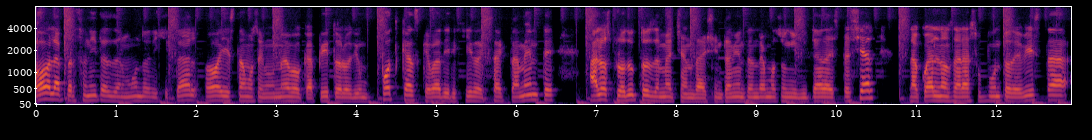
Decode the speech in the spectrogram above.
Hola personitas del mundo digital, hoy estamos en un nuevo capítulo de un podcast que va dirigido exactamente a los productos de merchandising. También tendremos una invitada especial, la cual nos dará su punto de vista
